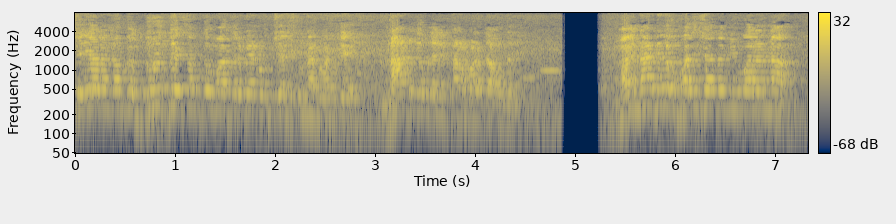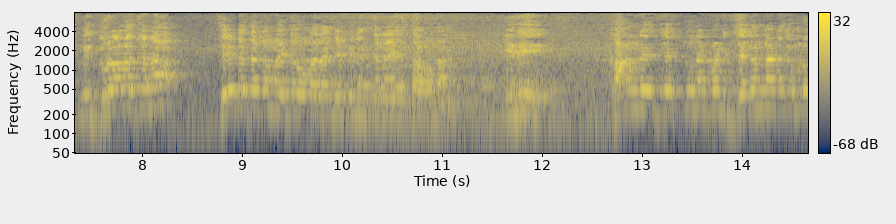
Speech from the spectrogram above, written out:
చేయాలన్న ఒక దురుద్దేశంతో మాత్రమే నువ్వు చేసుకున్నటువంటి నాటకం లెక్క కనబడతా ఉందని మైనార్టీలకు పది శాతం ఇవ్వాలన్న మీ దురాలోచన తేటతెల్లం అయితే ఉన్నదని చెప్పి నేను తెలియజేస్తా ఉన్నాను. ఇది కాంగ్రెస్ చేస్తున్నటువంటి జగన్ నాటకంలో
